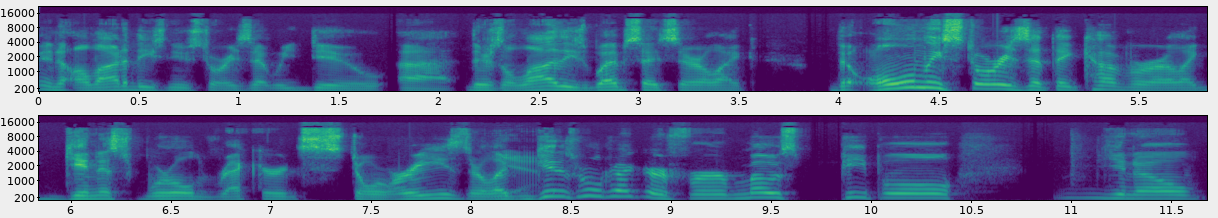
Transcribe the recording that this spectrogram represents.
in a lot of these news stories that we do, uh, there's a lot of these websites that are like, the only stories that they cover are like Guinness World Record stories. They're like Yeah. Guinness World Record for most people, you know,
